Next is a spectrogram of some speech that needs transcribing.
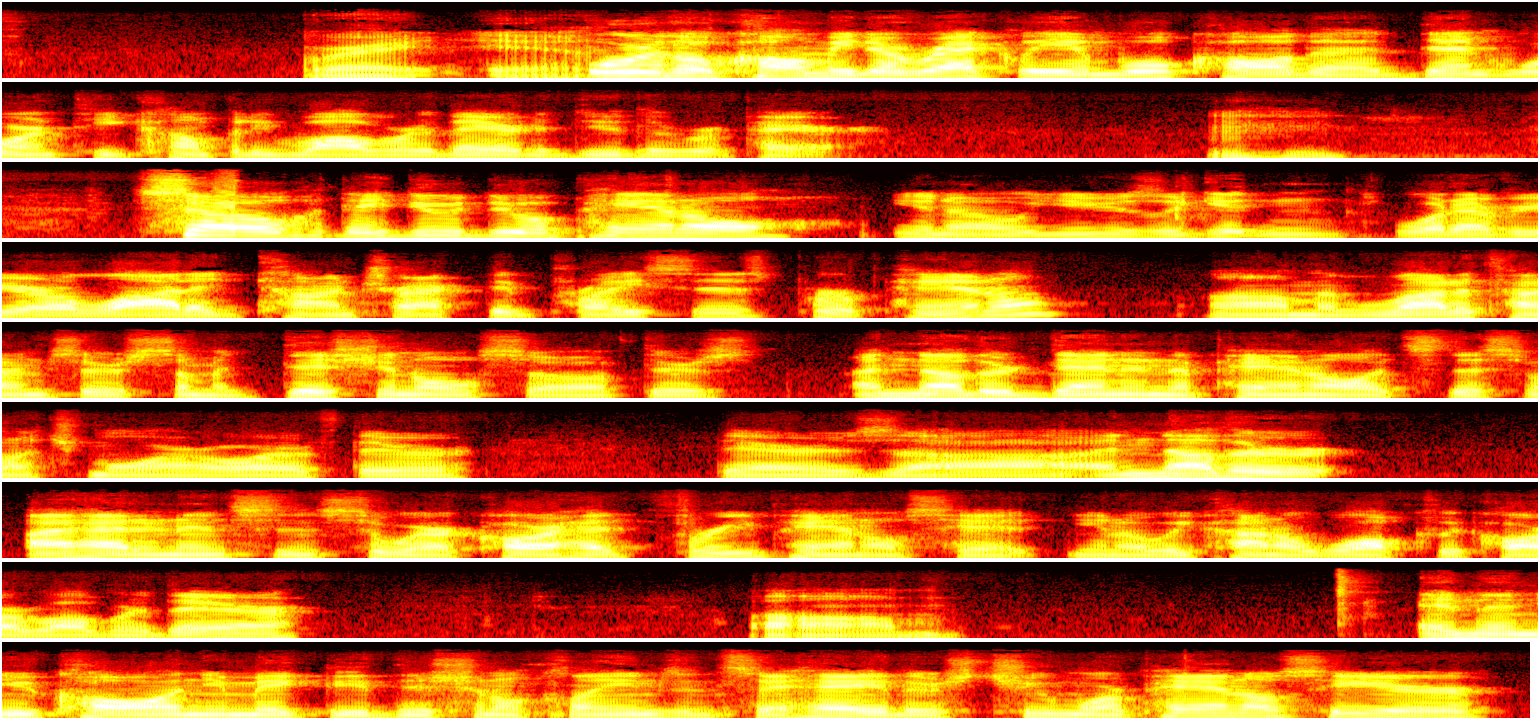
Right. Yeah. or they'll call me directly and we'll call the dent warranty company while we're there to do the repair. hmm So they do do a panel you know, you're usually getting whatever your allotted contracted prices per panel. Um, a lot of times there's some additional. So if there's another dent in a panel, it's this much more. Or if there there's uh, another, I had an instance to where a car had three panels hit. You know, we kind of walk the car while we're there. Um, and then you call and you make the additional claims and say, hey, there's two more panels here.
